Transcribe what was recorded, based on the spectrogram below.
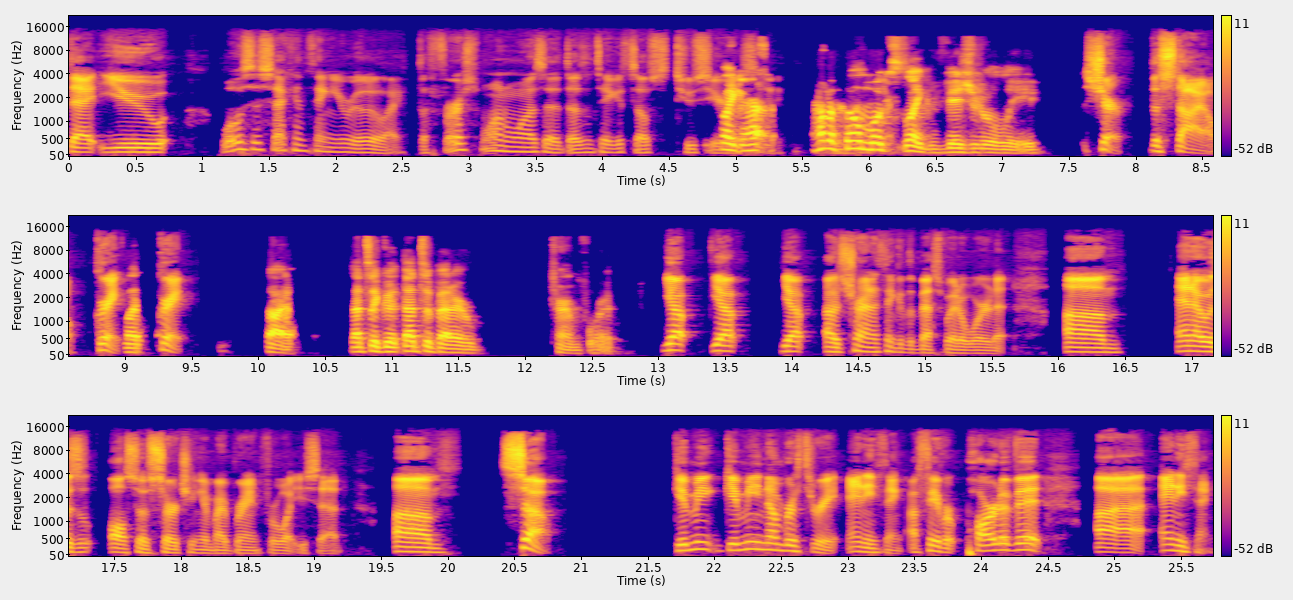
that you. What was the second thing you really liked? The first one was that it doesn't take itself too seriously. Like, how- how the film looks like visually. sure, the style, great, Like- great. style. That's a good that's a better term for it. Yep, yep, yep. I was trying to think of the best way to word it. Um, and I was also searching in my brain for what you said. Um, so give me give me number three. Anything, a favorite part of it, uh, anything.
